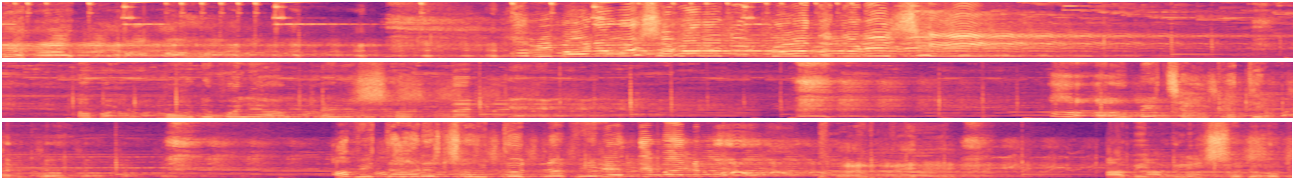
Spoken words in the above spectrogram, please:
দাও। আমি মানব সেবার ব্রত করেছি। আমার মন বলে আপনার সন্তানকে আমি জাগাতে পারব। আমি তার চৈতন্য ফিরাতে পারব। আমি বলি সুরভ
